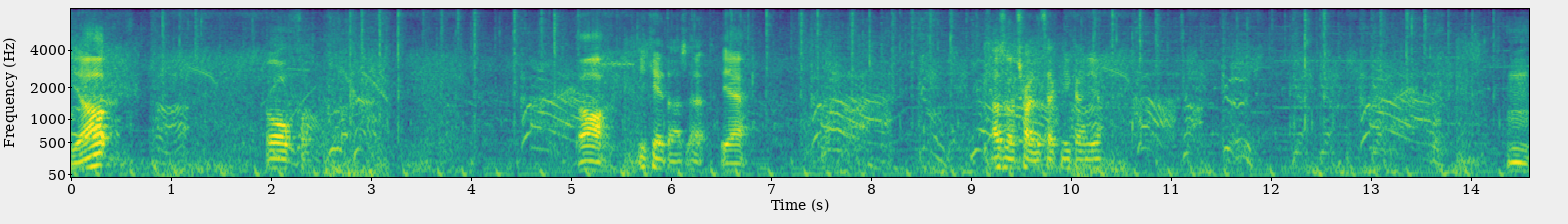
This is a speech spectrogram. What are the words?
Yup. Oh fuck! Oh, You can't dodge that. yeah. I was gonna try the technique on you. Hmm.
